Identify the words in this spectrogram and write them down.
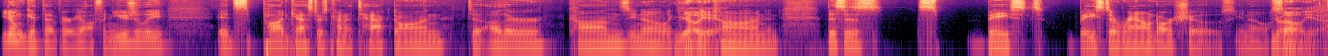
You don't get that very often. Usually it's podcasters kind of tacked on to other cons, you know, like oh, Cryptic yeah. Con and this is based based around our shows, you know. So oh yeah.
